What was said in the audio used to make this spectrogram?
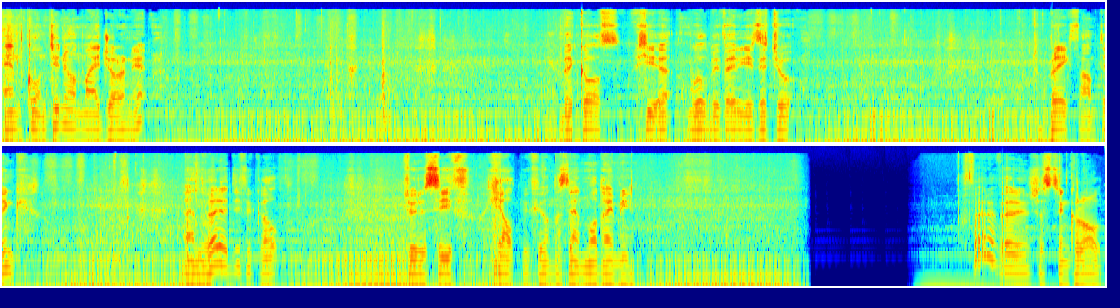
And continue on my journey. Because here will be very easy to to break something. And very difficult to receive help if you understand what I mean very interesting road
